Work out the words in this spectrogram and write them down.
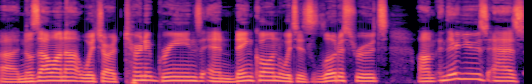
uh, nozawana, which are turnip greens, and renkon, which is lotus roots. Um, and they're used as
